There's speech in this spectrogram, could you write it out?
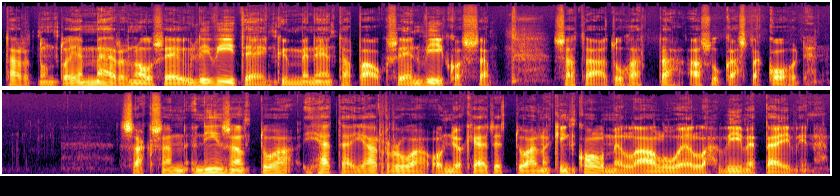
tartuntojen määrä nousee yli 50 tapaukseen viikossa 100 000 asukasta kohden. Saksan niin sanottua hätäjarrua on jo käytetty ainakin kolmella alueella viime päivinä.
